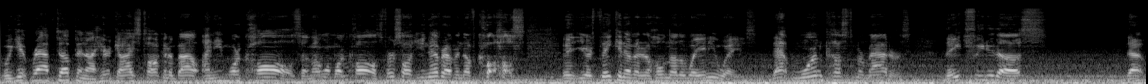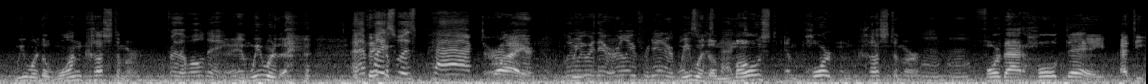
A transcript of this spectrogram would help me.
we get wrapped up in, I hear guys talking about, I need more calls. I want Mm-hmm. more calls. First of all, you never have enough calls. You're thinking of it in a whole nother way, anyways. That one customer matters. They treated us that we were the one customer for the whole day. and we were the And that and think place of- was packed earlier. Right. We, We- were there earlier for dinner, we were the packed. most important customer Mhm. for that whole day at the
